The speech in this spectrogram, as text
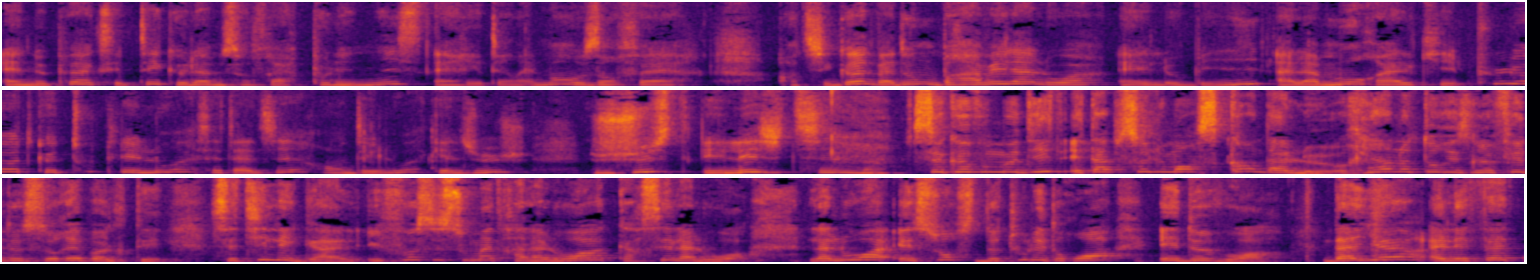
Elle ne peut accepter que l'homme, son frère Polynice, erre éternellement aux enfers. Antigone va donc braver la loi. Elle obéit à la morale qui est plus haute que toutes les lois, c'est-à-dire en des lois qu'elle juge justes et légitimes. Ce que vous me dites est absolument scandaleux. Rien n'autorise le fait de se révolter. C'est illégal. Il faut se soumettre à la loi car c'est la loi. La loi est source de tous les droits et devoirs. D'ailleurs, elle est faite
